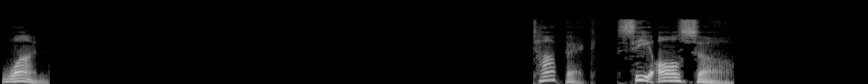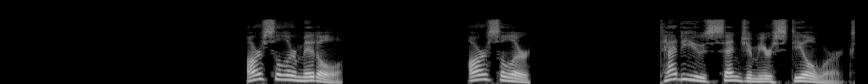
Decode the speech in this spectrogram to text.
1. See also. ArcelorMittal Arcelor. Tadeusz Sendzimir Steelworks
